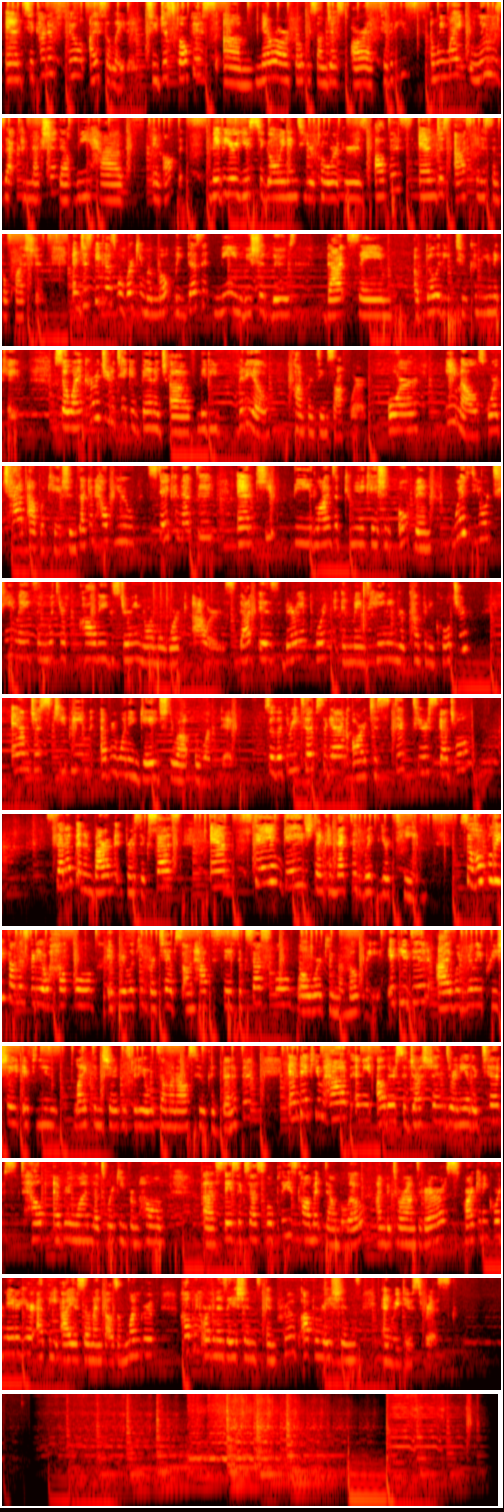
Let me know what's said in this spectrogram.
and to kind of feel isolated, to just focus, um, narrow our focus on just our activities, and we might lose that connection that we have in office. Maybe you're used to going into your coworker's office and just asking a simple question. And just because we're working remotely doesn't mean we should lose that same ability to communicate. So I encourage you to take advantage of maybe video conferencing software or emails or chat applications that can help you stay connected and keep the lines of communication open with your teammates and with your colleagues during normal work hours. That is very important in maintaining your company culture and just keeping everyone engaged throughout the workday. So the three tips again are to stick to your schedule, set up an environment for success, and stay engaged and connected with your team. So hopefully you found this video helpful if you're looking for tips on how to stay successful while working remotely. If you did, I would really appreciate if you liked and shared this video with someone else who could benefit. And if you have any other suggestions or any other tips to help everyone that's working from home uh, stay successful, please comment down below. I'm Victoria Ontiveros, Marketing Coordinator here at the ISO 9001 Group, helping organizations improve operations and reduce risk.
